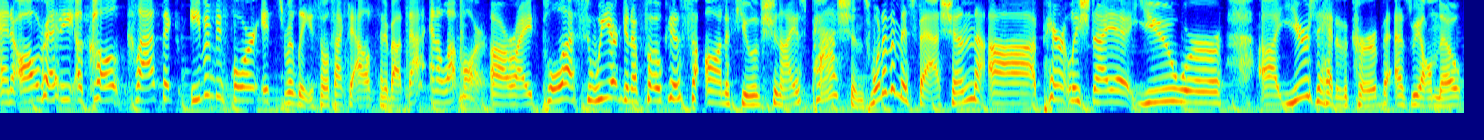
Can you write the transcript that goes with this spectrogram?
and already a cult classic even before its release. We'll talk to Allison about that and a lot more. All right. Plus, we are going to focus on a few of Shania's passions. One of them is fashion. Uh, apparently, Shania, you were uh, years ahead of the curve, as we all know.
